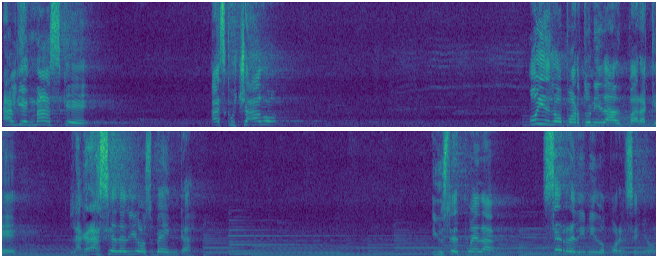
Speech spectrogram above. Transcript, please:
Alguien más que ha escuchado Hoy es la oportunidad para que la gracia de Dios venga y usted pueda ser redimido por el Señor.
